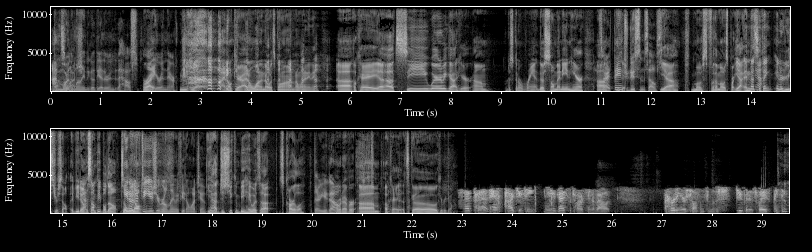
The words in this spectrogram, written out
I'm not so more than much. willing to go the other end of the house while Right. you're in there. Mm, yeah, I don't care. I don't want to know what's going on. I don't want anything. Uh, okay. Uh, let's see. Where do we got here? Um, we're just gonna rant. There's so many in here. Uh, Sorry, they you- introduce themselves. Yeah, most for the most part. Yeah, and that's the Yeah. thing. Introduce yourself. If you don't, some people don't. So you we don't, don't. have to use your real name if you don't want to. yeah, just you can be. Hey, what's up? It's Carla There you go. or whatever. Um. Okay, let's go. Here we go. Hi, Pat. Hi- Hi, JT. You guys were talking about hurting yourself in some of the stupidest ways. I think,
